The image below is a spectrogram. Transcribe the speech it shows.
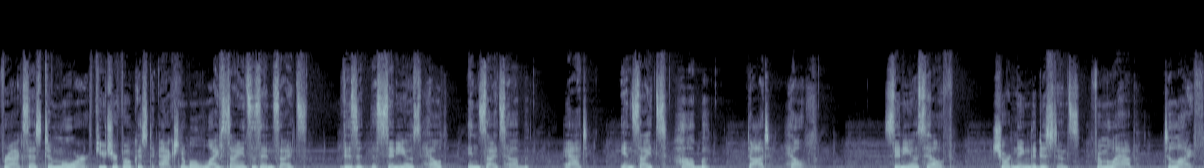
For access to more future focused, actionable life sciences insights, visit the Syneos Health Insights Hub at insightshub.health. Syneos Health, shortening the distance from lab to life.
